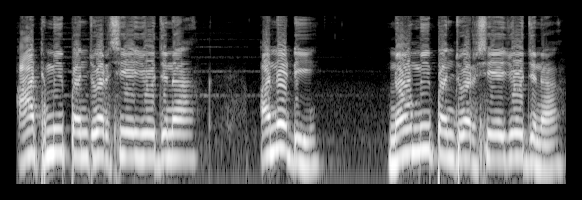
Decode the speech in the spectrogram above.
આઠમી પંચવર્ષીય યોજના. અને ડી, નવમી પંચવર્ષીય યોજના.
